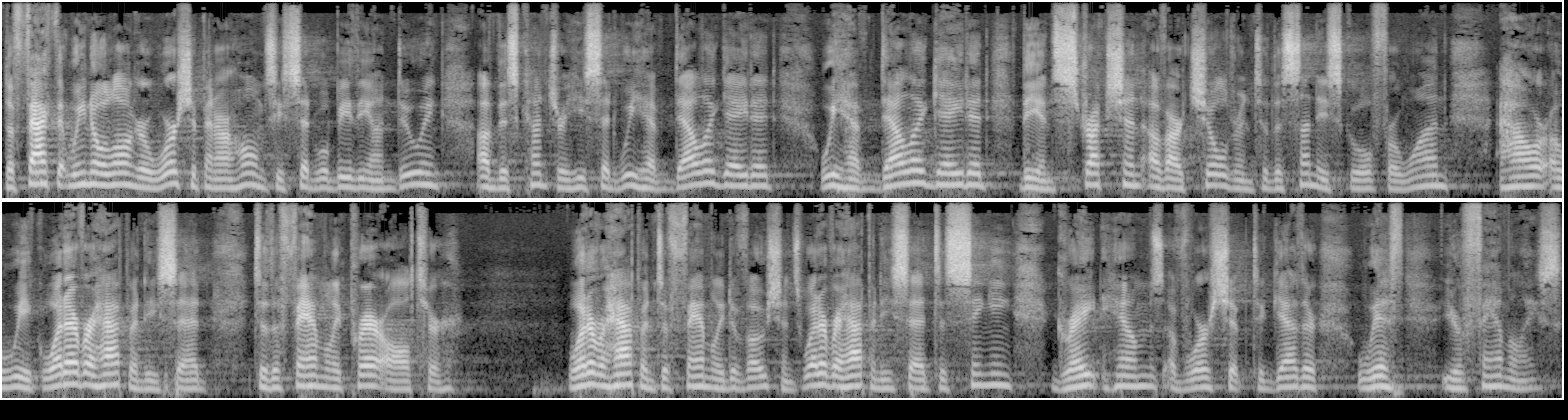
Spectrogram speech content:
The fact that we no longer worship in our homes, he said, will be the undoing of this country. He said, We have delegated, we have delegated the instruction of our children to the Sunday school for one hour a week. Whatever happened, he said, to the family prayer altar. Whatever happened to family devotions, whatever happened, he said, to singing great hymns of worship together with your families.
